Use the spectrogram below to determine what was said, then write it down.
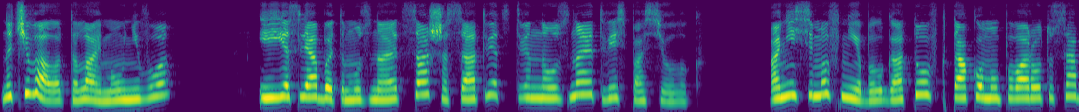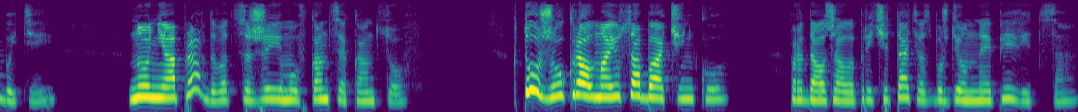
Ночевала-то Лайма у него, и если об этом узнает Саша, соответственно, узнает весь поселок. Анисимов не был готов к такому повороту событий, но не оправдываться же ему в конце концов. «Кто же украл мою собаченьку?» продолжала причитать возбужденная певица.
